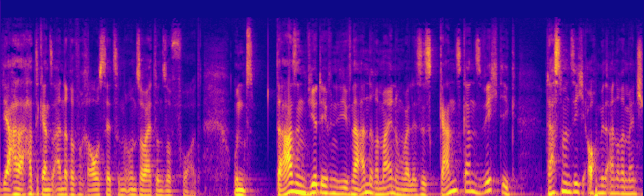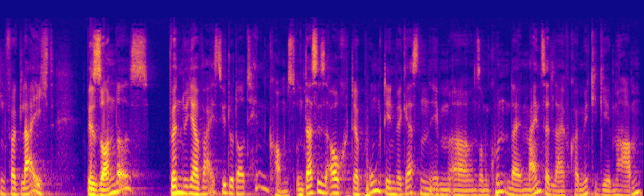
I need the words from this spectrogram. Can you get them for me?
ja, hatte ganz andere Voraussetzungen und so weiter und so fort. Und da sind wir definitiv eine andere Meinung, weil es ist ganz, ganz wichtig, dass man sich auch mit anderen Menschen vergleicht. Besonders wenn du ja weißt, wie du dorthin kommst. Und das ist auch der Punkt, den wir gestern eben äh, unserem Kunden da im Mindset Live Call mitgegeben haben.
